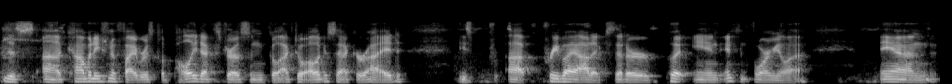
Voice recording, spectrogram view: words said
this uh, combination of fibers called polydextrose and galacto-oligosaccharide, these uh, prebiotics that are put in infant formula. And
